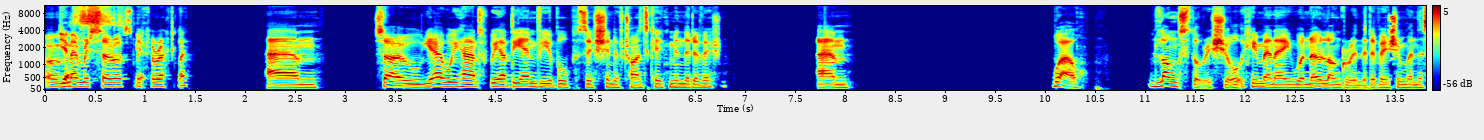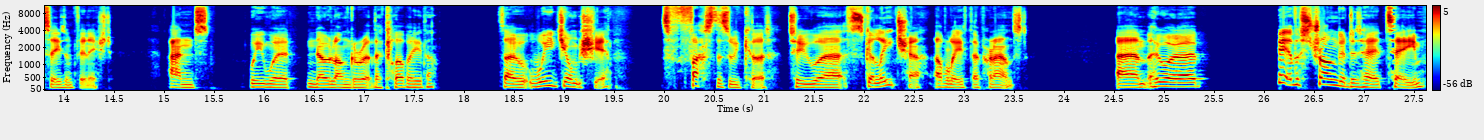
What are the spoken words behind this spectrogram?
if Yes, memory serves me yeah. correctly. Um, so yeah, we had we had the enviable position of trying to keep him in the division. Um, well, long story short, Humenné were no longer in the division when the season finished, and we were no longer at the club either. So we jumped ship as fast as we could to uh, I believe they're pronounced, um, who are a bit of a stronger team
